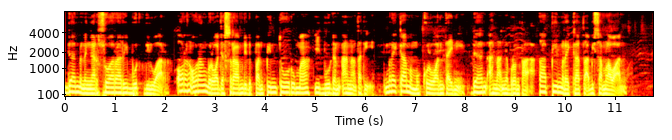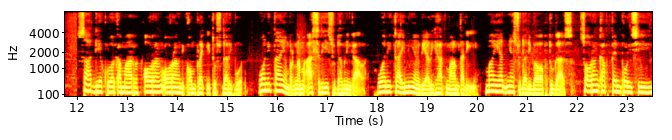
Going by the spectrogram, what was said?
dan mendengar suara ribut di luar. Orang-orang berwajah seram di depan pintu rumah ibu dan anak tadi. Mereka memukul wanita ini dan anaknya berontak, tapi mereka tak bisa melawan. Saat dia keluar kamar, orang-orang di komplek itu sudah ribut. Wanita yang bernama Asri sudah meninggal. Wanita ini yang dia lihat malam tadi. Mayatnya sudah dibawa petugas. Seorang kapten polisi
